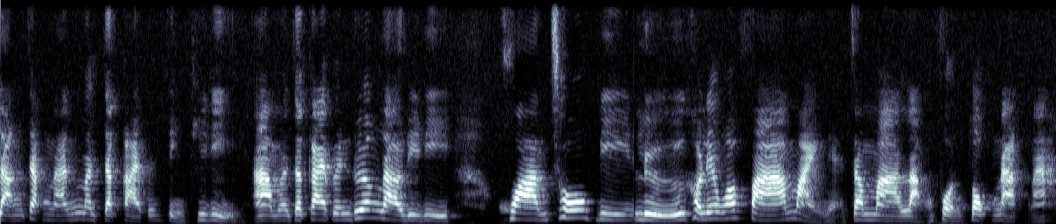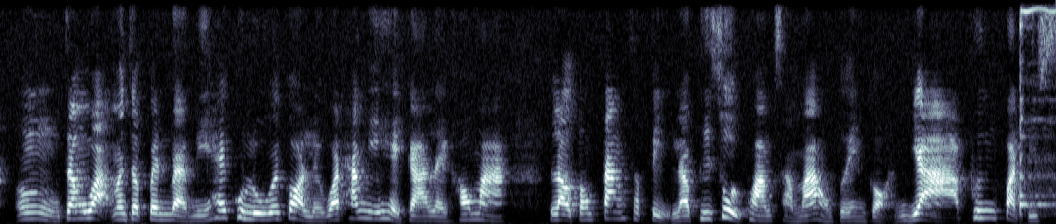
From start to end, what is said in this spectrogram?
หลังจากนั้นมันจะกลายเป็นสิ่งที่ดีอะมันจะกลายเป็นเรื่องราวดีๆ ความโชคดี หรือเขาเรียกว่าฟ้าใหม่เนี่ยจะมาหลังฝนตกหนักนะอืมจังหวะมันจะเป็นแบบนี้ให้คุณรู้ไว้ก่อนเลยว่าถ้ามีเหตุการณ์อะไรเข้ามา เราต้องตั้งสติแล้วพิสูจน์ความสามารถของตัวเองก่อน อย่าเพึ่งปฏิเส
